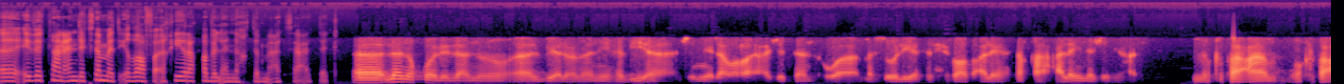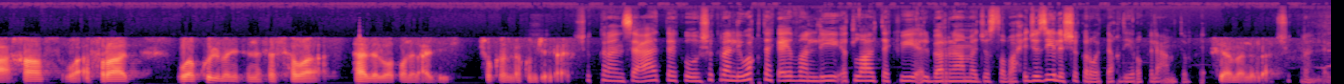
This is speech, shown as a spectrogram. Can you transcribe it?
إذا كان عندك ثمة إضافة أخيرة قبل أن نختم معك سعادتك لا نقول إلا انه البيئة العمانية بيئة جميلة ورائعة جدا ومسؤولية الحفاظ عليها تقع علينا جميعا من قطاع عام وقطاع خاص وأفراد وكل من يتنفس هواء هذا الوطن العزيز. شكرا لكم جميعا. شكرا سعادتك وشكرا لوقتك أيضا لإطلالتك في البرنامج الصباحي. جزيل الشكر والتقدير وكل عام وأنتم بخير. في أمان الله. شكرا لك.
